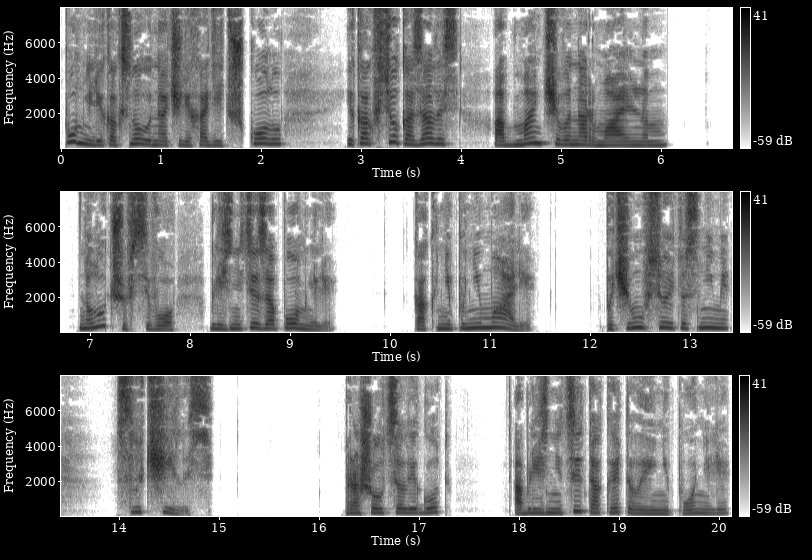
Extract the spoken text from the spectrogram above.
Помнили, как снова начали ходить в школу, и как все казалось обманчиво нормальным. Но лучше всего близнецы запомнили, как не понимали, почему все это с ними случилось. Прошел целый год, а близнецы так этого и не поняли.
